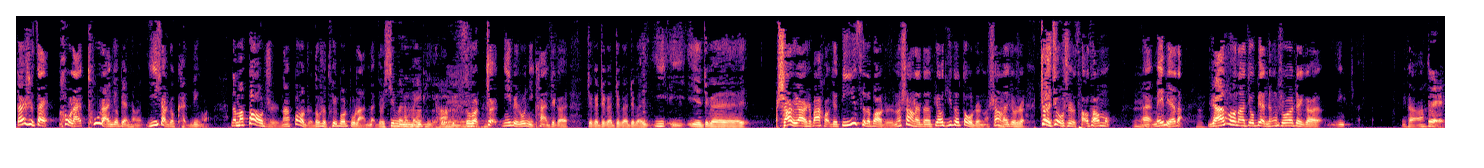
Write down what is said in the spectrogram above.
但是在后来突然就变成一下就肯定了。那么报纸呢？报纸都是推波助澜的，就是新闻媒体哈、都说这你比如你看这个这个这个这个这个一一一这个十二月二十八号就第一次的报纸，那上来的标题都逗着呢，上来就是这就是曹操墓，哎，没别的。然后呢，就变成说这个你你看啊，对，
